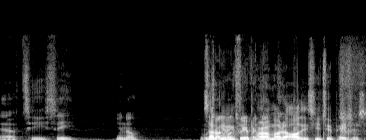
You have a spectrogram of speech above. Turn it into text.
FTC. You know. We're Stop giving free different promo to all these YouTube pages.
